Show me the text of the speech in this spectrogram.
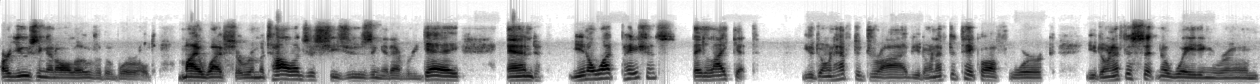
are using it all over the world. My wife's a rheumatologist, she's using it every day. And you know what, patients? They like it. You don't have to drive. You don't have to take off work. You don't have to sit in a waiting room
